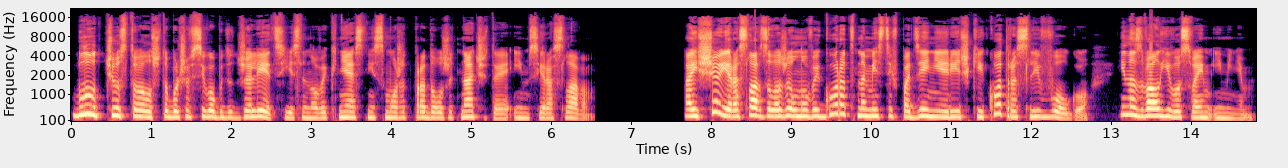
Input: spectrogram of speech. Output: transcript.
Блуд чувствовал, что больше всего будет жалеть, если новый князь не сможет продолжить начатое им с Ярославом. А еще Ярослав заложил новый город на месте впадения речки Котросли в Волгу и назвал его своим именем.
